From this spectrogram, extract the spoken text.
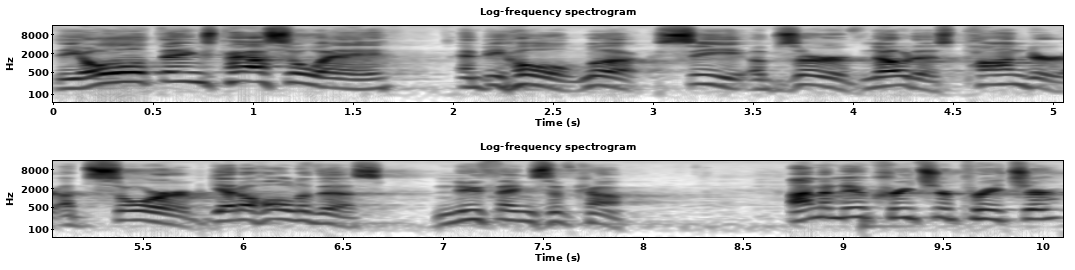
The old things pass away, and behold, look, see, observe, notice, ponder, absorb, get a hold of this. New things have come. I'm a new creature preacher.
